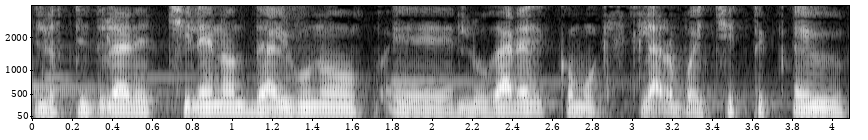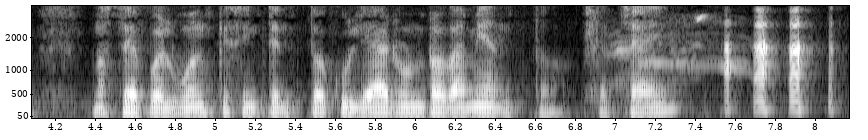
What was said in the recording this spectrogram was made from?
en, los titulares chilenos de algunos eh, lugares, como que claro, pues hay chistes, eh, no sé, pues el buen que se intentó culear un rodamiento, ¿cachai?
